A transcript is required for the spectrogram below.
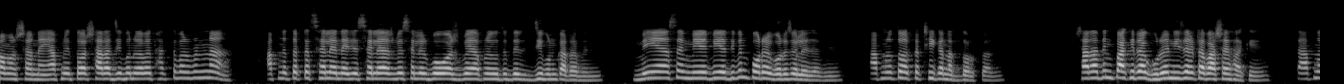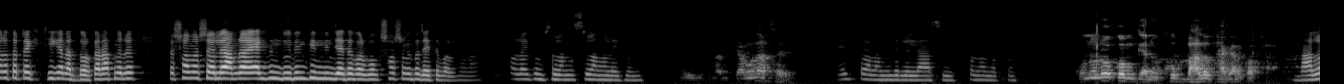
সমস্যা নেই। আপনি তো আর সারা জীবন এভাবে থাকতে পারবেন না। আপনার তো একটা ছেলে নেই যে ছেলে আসবে ছেলের বউ আসবে আপনি ওদের জীবন কাটাবেন। মেয়ে আছে মেয়ে বিয়ে দিবেন পরের ঘরে চলে যাবে। আপনার তো একটা ঠিকানার দরকার। সারাদিন পাখিরা ঘুরে নিজের একটা বাসায় থাকে। তা আপনারও তো একটা ঠিকানার দরকার। আপনার একটা সমস্যা হলে আমরা একদিন দুই দিন তিন দিন যেতে পারব। সবসময় তো যাইতে পারব না। ওয়ালাইকুম সালাম আসসালামু আলাইকুম। কেমন আছেন? এই তো আলহামদুলিল্লাহ আছি কোনো মতো। কোন রকম কেন? খুব ভালো থাকার কথা। ভালো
